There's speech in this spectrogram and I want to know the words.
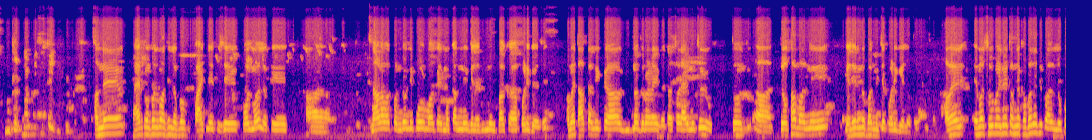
શું ઘટના બની હતી કઈ રીતે? અમને ફાયર કંટ્રોલમાંથી લગભગ પાંચ ને પછી કોલ મળેલો કે નાણાવત પંડોળની પોળમાં કે મકાનની ગેલેરીનો ભાગ પડી ગયો છે. અમે તાત્કાલિક યુદ્ધના ધોરણે ઘટના સ્થળે આવીને જોયું તો ચોથા માળની ગેલેરીનો ભાગ નીચે પડી ગયેલો હતો. હવે એમાં શું બન્યું તમને ખબર નથી લોકો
